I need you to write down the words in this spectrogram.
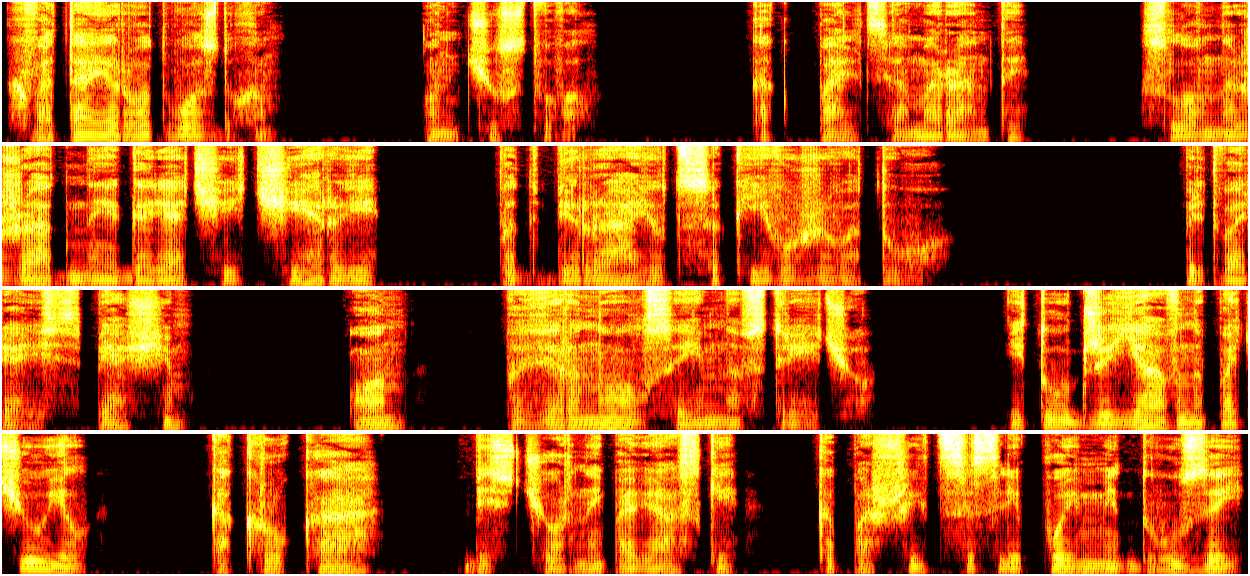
хватая рот воздухом. Он чувствовал, как пальцы Амаранты, словно жадные горячие черви, подбираются к его животу. Притворяясь спящим, он повернулся им навстречу и тут же явно почуял, как рука без черной повязки копошится слепой медузой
